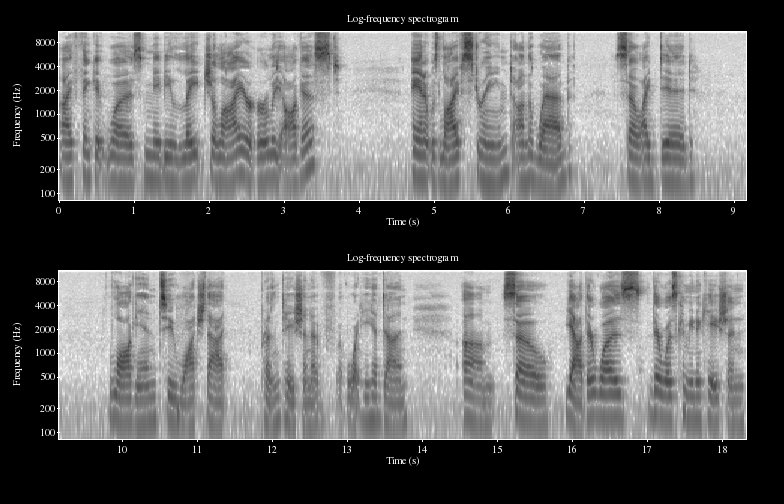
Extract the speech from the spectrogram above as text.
I think it was maybe late July or early August. And it was live streamed on the web. So I did log in to watch that presentation of, of what he had done. Um, so yeah, there was there was communication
